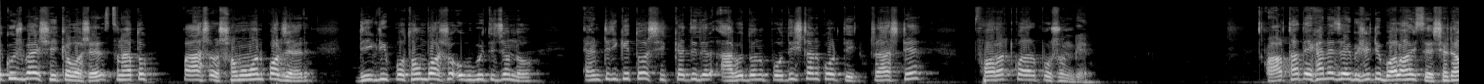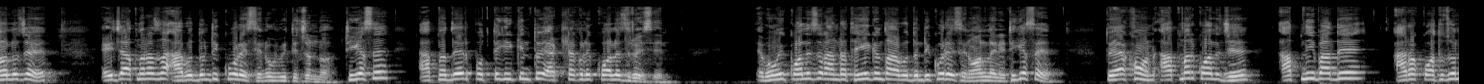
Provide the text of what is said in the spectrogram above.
একুশ বাইশ শিক্ষাবর্ষের স্নাতক পাস ও সমমান পর্যায়ের ডিগ্রি প্রথম বর্ষ উপবৃত্তির জন্য অ্যান্টিকৃত শিক্ষার্থীদের আবেদন প্রতিষ্ঠান কর্তৃক ট্রাস্টে ফরওয়ার্ড করার প্রসঙ্গে। অর্থাৎ এখানে যে বিষয়টি বলা হয়েছে, সেটা হলো যে এই যে আপনারা যে আবেদনটি করেছেন অভিবৃত্তির জন্য, ঠিক আছে? আপনাদের প্রত্যেকের কিন্তু একটা করে কলেজ রয়েছে এবং ওই কলেজের আন্ডার থেকে কিন্তু আবেদনটি করেছেন অনলাইনে ঠিক আছে? তো এখন আপনার কলেজে আপনি বাদে আরও কতজন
